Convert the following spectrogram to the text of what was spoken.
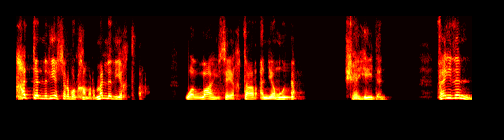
حتى الذي يشرب الخمر ما الذي يختار؟ والله سيختار أن يموت شهيدا. فإذا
